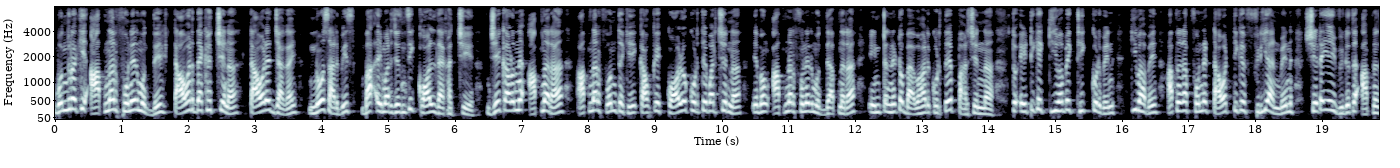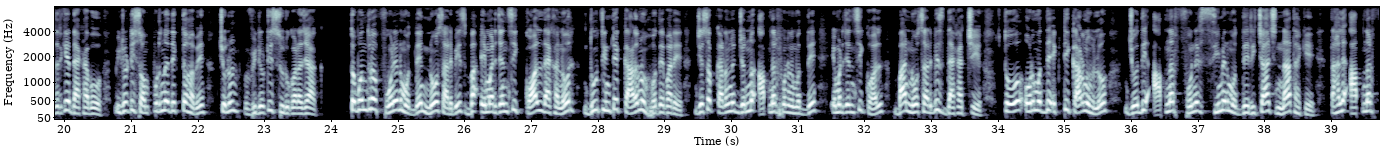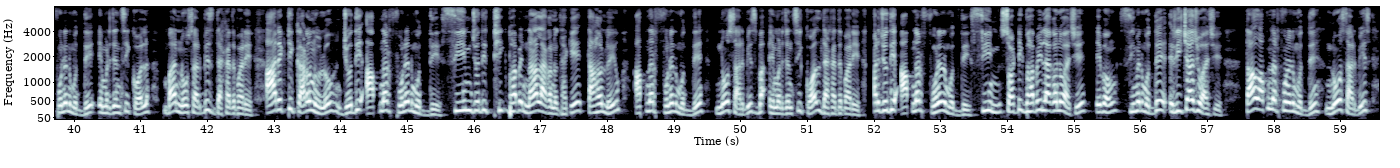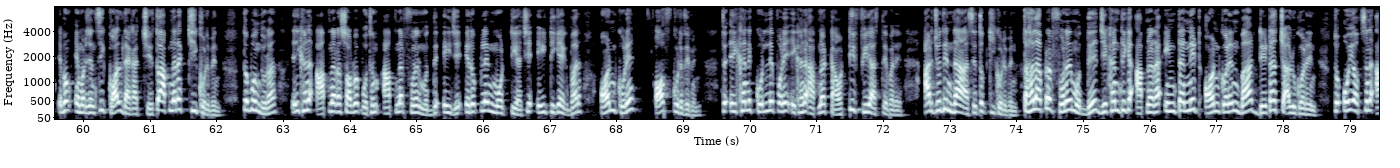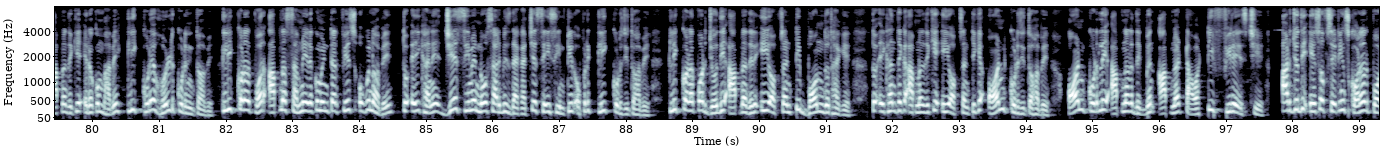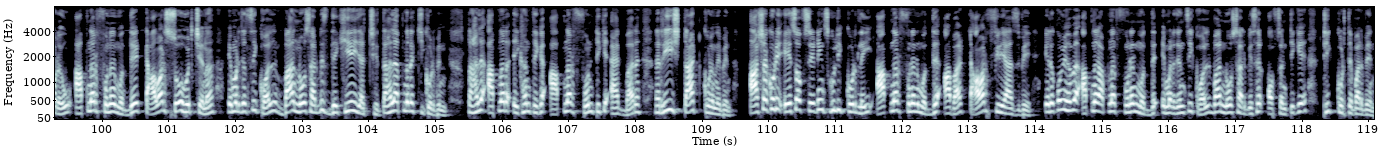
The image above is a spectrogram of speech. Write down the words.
বন্ধুরা কি আপনার ফোনের মধ্যে টাওয়ার দেখাচ্ছে না? টাওয়ারের জায়গায় নো সার্ভিস বা এমার্জেন্সি কল দেখাচ্ছে। যে কারণে আপনারা আপনার ফোন থেকে কাউকে কলও করতে পারছেন না এবং আপনার ফোনের মধ্যে আপনারা ইন্টারনেটও ব্যবহার করতে পারছেন না। তো এটিকে কীভাবে ঠিক করবেন? কীভাবে আপনারা ফোনের টাওয়ারটিকে ফিরিয়ে আনবেন? সেটাই এই ভিডিওতে আপনাদেরকে দেখাবো। ভিডিওটি সম্পূর্ণ দেখতে হবে। চলুন ভিডিওটি শুরু করা যাক। তো বন্ধুরা, ফোনের মধ্যে নো সার্ভিস বা এমার্জেন্সি কল দেখানোর দু তিনটে কারণ হতে পারে। যেসব কারণের জন্য আপনার ফোনের মধ্যে এমার্জেন্সি কল বা নো সার্ভিস দেখাচ্ছে। তো ওর মধ্যে একটি কারণ হলো, যদি আপনার ফোনের সিমের মধ্যে রিচার্জ না থাকে, তাহলে আপনার ফোনের মধ্যে এমার্জেন্সি কল বা নো সার্ভিস দেখাতে পারে। আর একটি কারণ হলো, যদি আপনার ফোনের মধ্যে সিম যদি ঠিকভাবে না লাগানো থাকে, তাহলেও আপনার ফোনের মধ্যে নো সার্ভিস বা এমার্জেন্সি কল দেখাতে পারে। আর যদি আপনার ফোনের মধ্যে সিম সঠিকভাবেই লাগানো আছে এবং সিমের মধ্যে রিচার্জও আছে তাও আপনার ফোনের মধ্যে নো সার্ভিস এবং এমার্জেন্সি কল দেখাচ্ছে। তো আপনারা কি করবেন? তো বন্ধুরা, এইখানে আপনারা সর্বপ্রথম আপনার ফোনের মধ্যে এই যে এরোপ্লেন মোডটি আছে, এইটিকে একবার অন করে অফ করে দেবেন। তো এইখানে করলে পরে এখানে আপনার টাওয়ারটি ফিরে আসতে পারে। আর যদি না আসে, তো কি করবেন? তাহলে আপনার ফোনের মধ্যে যেখান থেকে আপনারা ইন্টারনেট অন করেন বা ডেটা চালু করেন, তো ওই অপশানে আপনাদেরকে এরকমভাবে ক্লিক করে হোল্ড করে নিতে হবে। ক্লিক করার পর আপনার সামনে এরকম ইন্টারফেস ওপেন হবে, তো এইখানে যে সিমে নো সার্ভিস দেখাচ্ছে, সেই সিমটির ওপরে ক্লিক করে দিতে হবে। ক্লিক করার পর যদি আপনাদের এই অপশানটি বন্ধ থাকে, তো এখান থেকে আপনাদেরকে এই অপশানটিকে অন করে দিতে হবে। অন করলেই আপনারা দেখবেন আপনার টাওয়ারটি ফিরে এসছে। আর যদি এসব সেটিংস করার পরেও আপনার ফোনের মধ্যে টাওয়ার শো হচ্ছে না এমার্জেন্সি কল বা নো সার্ভিস দেখিয়েই যাচ্ছে, তাহলে আপনারা কি করবেন? তাহলে আপনারা এখান থেকে আপনার ফোনটিকে একবার রিস্টার্ট করে নেবেন। আশা করি এসব সেটিংসগুলি করলেই আপনার ফোনের মধ্যে আবার টাওয়ার ফিরে আসবে। এরকমইভাবে আপনারা আপনার ফোনের মধ্যে এমার্জেন্সি কল বা নো সার্ভিসের অপশানটিকে ঠিক করতে পারবেন।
